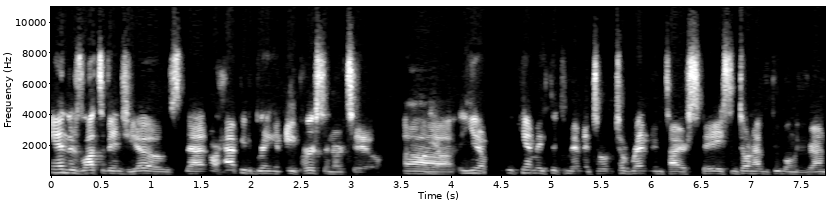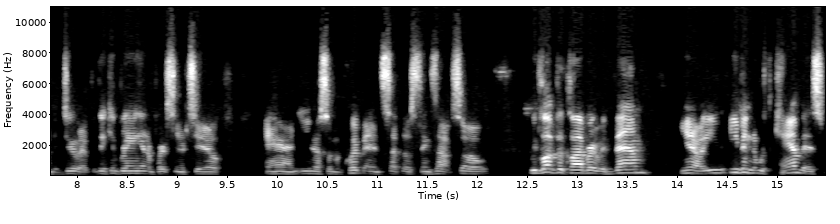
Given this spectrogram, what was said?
and there's lots of NGOs that are happy to bring in a person or two. Uh, Yeah. You know, we can't make the commitment to, to rent an entire space and don't have the people on the ground to do it, but they can bring in a person or two and you know some equipment and set those things up. So we'd love to collaborate with them. You know, even with Canvas,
